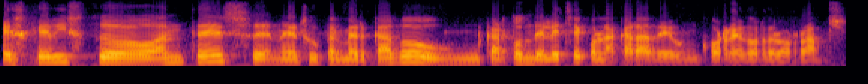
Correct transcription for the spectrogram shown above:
es que he visto antes en el supermercado un cartón de leche con la cara de un corredor de los Rams.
